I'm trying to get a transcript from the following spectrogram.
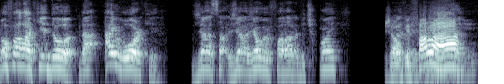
Vamos falar aqui do, da iWork. Já, já, já ouviu falar da Bitcoin? Já ouvi falar. eletrônica.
